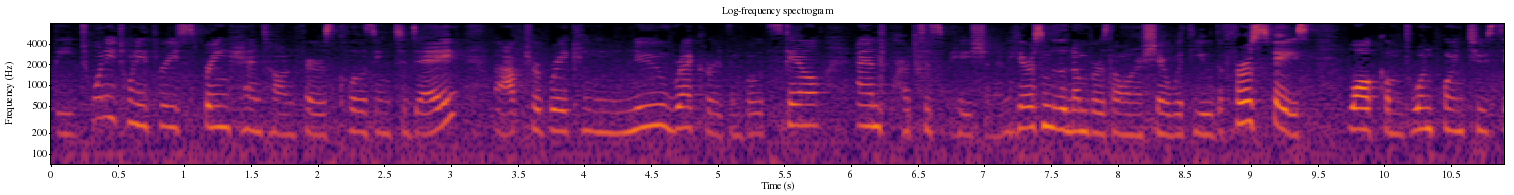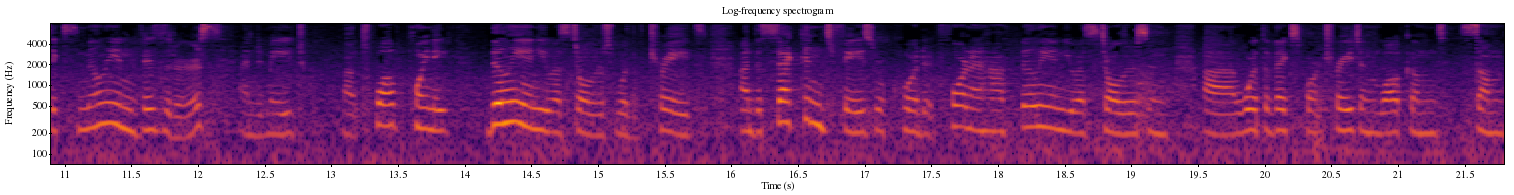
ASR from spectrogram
The 2023 Spring Canton Fair is closing today after breaking new records in both scale and participation. And here are some of the numbers I want to share with you. The first phase welcomed 1.26 million visitors and made 12.8 billion US dollars worth of trades. And the second phase recorded 4.5 billion US dollars in uh, worth of export trade and welcomed some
